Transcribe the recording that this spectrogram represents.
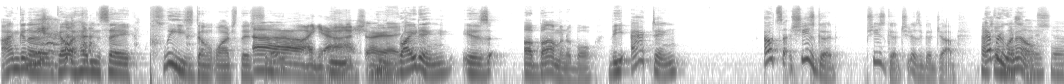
I'm gonna Yeah. go ahead and say, please don't watch this show. Oh my The- gosh. All the right. writing is abominable. The acting, outside, she's good. She's good. She does a good job. Tatiana Everyone Maslany, else, yeah.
